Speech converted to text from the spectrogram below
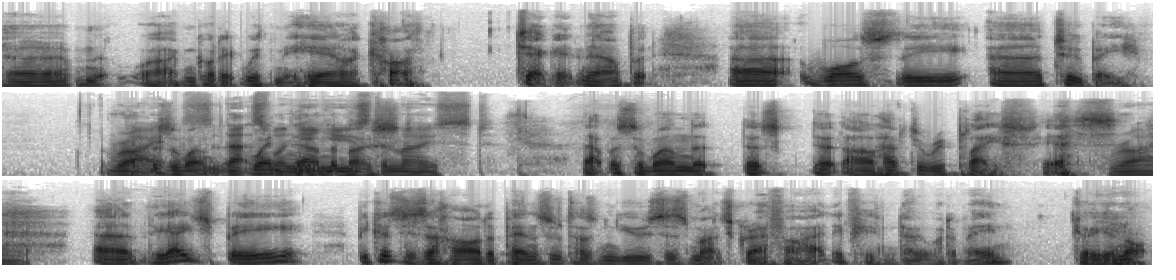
Um, well, I haven't got it with me here. I can't check it now, but uh, was the uh, 2B. Right. That was the one so that's that went down the most. the most. That was the one that that's, that I'll have to replace. Yes. Right. Uh, the HB, because it's a harder pencil, doesn't use as much graphite. If you know what I mean, because you're not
